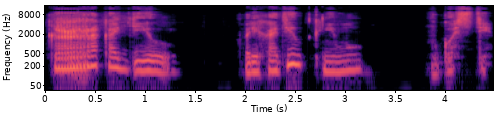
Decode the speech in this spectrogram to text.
крокодил приходил к нему в гости.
